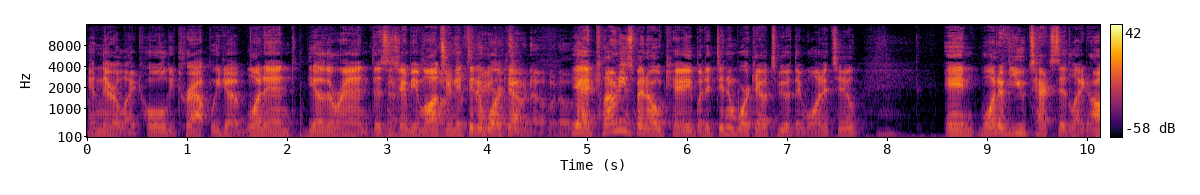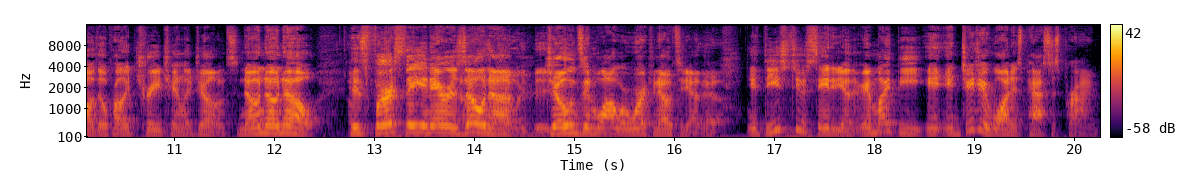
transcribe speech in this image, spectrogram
and they're like, "Holy crap! We got one end, the other end. This is going to be a monster." And it didn't work out. now. Yeah, Clowney's been okay, but it didn't work out to be what they wanted to. And one of you texted like, "Oh, they'll probably trade Chandler Jones." No, no, no. His first day in Arizona, Jones and Watt were working out together. Yeah. If these two stay together, it might be. And and JJ Watt is past his prime.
